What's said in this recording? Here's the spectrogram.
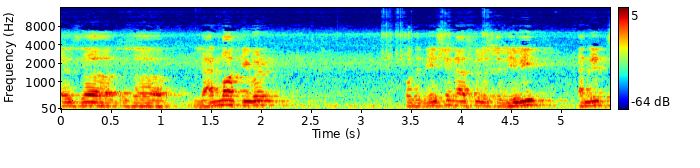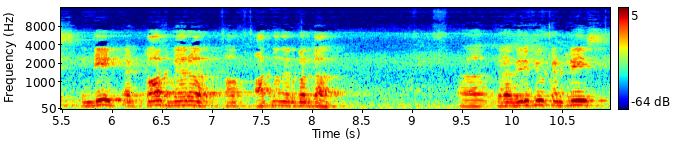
is a, is a landmark event for the nation as well as the Navy, and it's indeed a torchbearer of Atmanirbharta. Uh, there are very few countries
